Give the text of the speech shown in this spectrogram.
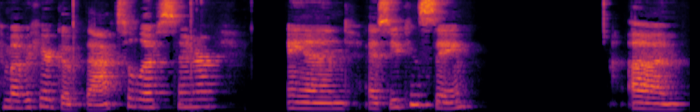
Come over here, go back to left center, and as you can see, um,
